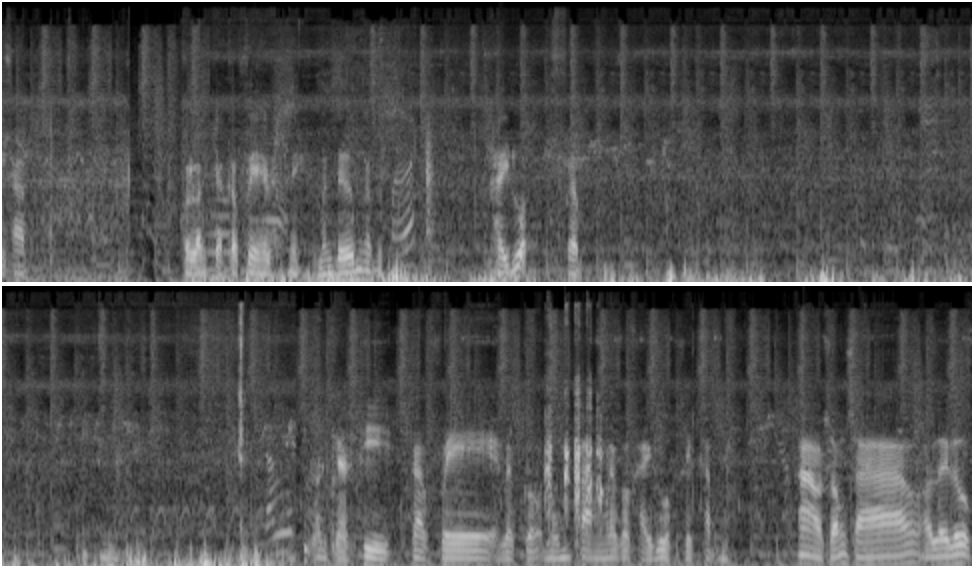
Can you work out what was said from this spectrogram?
คครับพอหลังจากกาแฟแล้วนี่มันเดิมครับไข่ลวกครับหลังจากที่กาแฟแล้วก็นมปังแล้วก็ไข่ลวกเสร็จครับนี่อ้าวสองสาวเอาเลยลูก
